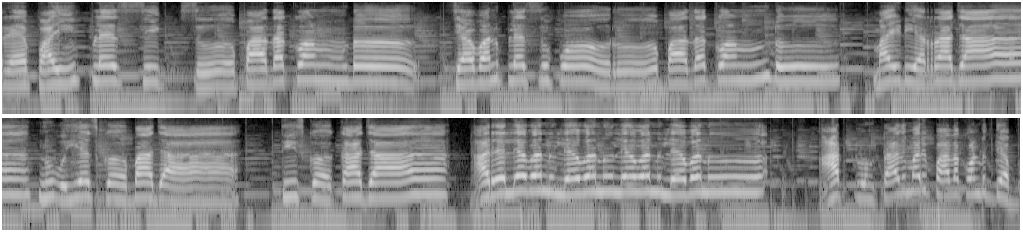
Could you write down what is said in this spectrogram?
అరే ఫైవ్ ప్లస్ సిక్స్ పదకొండు. సెవెన్ ప్లస్ ఫోర్ పదకొండు. మై డియర్ రాజా నువ్వు వేసుకో బాజా తీసుకో కాజా. అరే లెవెన్ లెవెన్ లెవెన్ లెవెన్. అట్లుంటుంది మరి పదకొండు దెబ్బ.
